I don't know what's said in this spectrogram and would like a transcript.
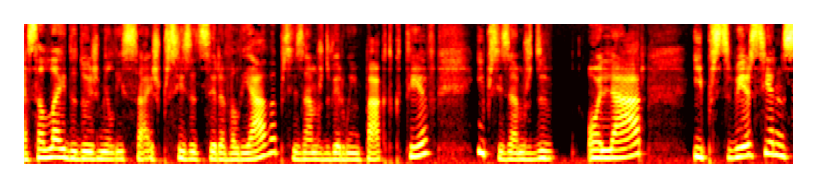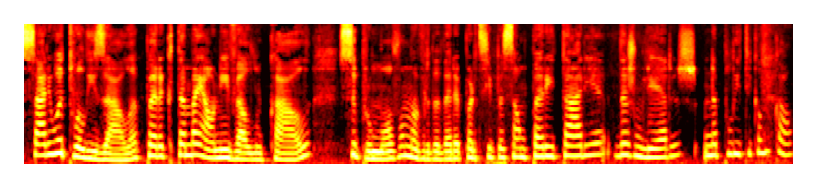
essa lei de 2006 precisa de ser avaliada, precisamos de ver o impacto que teve e precisamos de olhar e perceber se é necessário atualizá-la para que também ao nível local se promova uma verdadeira participação paritária das mulheres na política local.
